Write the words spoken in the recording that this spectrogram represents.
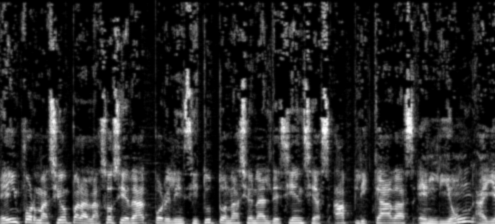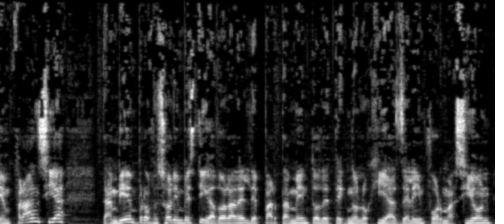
e información para la sociedad por el Instituto Nacional de Ciencias Aplicadas en Lyon, ahí en Francia. También profesora investigadora del Departamento de Tecnologías de la Información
